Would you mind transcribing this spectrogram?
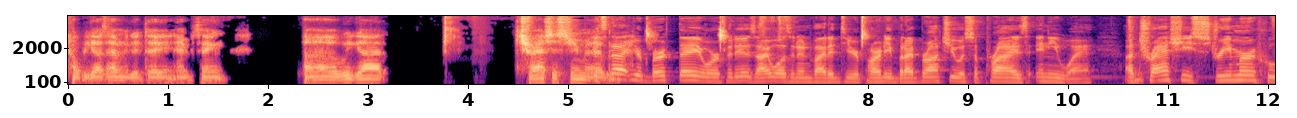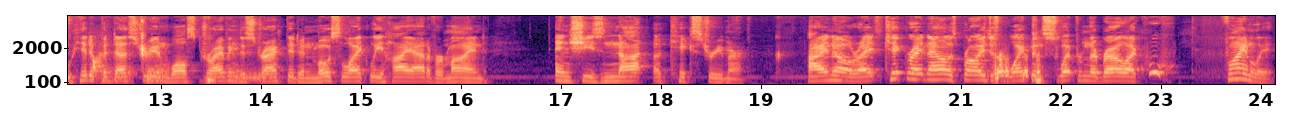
Hope you guys having a good day and everything. Uh, we got trashy streamer. It's ever. not your birthday, or if it is, I wasn't invited to your party, but I brought you a surprise anyway. A trashy streamer who hit a pedestrian whilst driving distracted and most likely high out of her mind, and she's not a kick streamer. I know, right? Kick right now is probably just wiping sweat from their brow, like, whew, finally.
